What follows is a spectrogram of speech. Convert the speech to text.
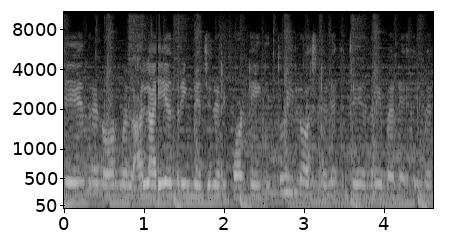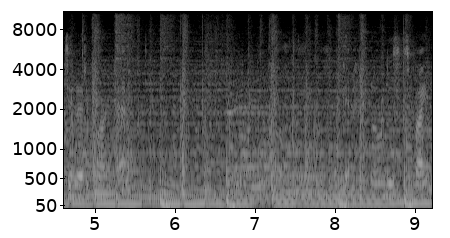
J ಅಂದರೆ ನಾರ್ಮಲ್ ಅಲ್ಲ ಐ ಅಂದರೆ ಇಮ್ಯಾಜಿನರಿ ಪಾರ್ಟ್ ಹೇಗಿತ್ತು ಇಲ್ಲೂ ಅಷ್ಟೇ ಜೆ ಅಂದರೆ ಇಮ್ಯಾನೆ imaginary part okay no this is fine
